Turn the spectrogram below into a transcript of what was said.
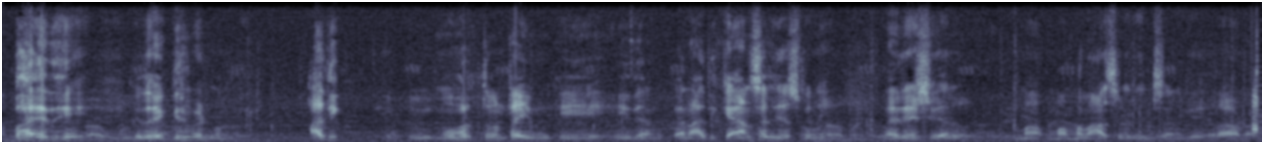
అబ్బాయిది ఏదో అగ్రిమెంట్ ఉంది. అది ముహూర్తం టైంకి ఇది అని కానీ అది క్యాన్సిల్ చేసుకుని నరేష్ గారు మమ్మల్ని ఆశీర్వదించడానికి రావడం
